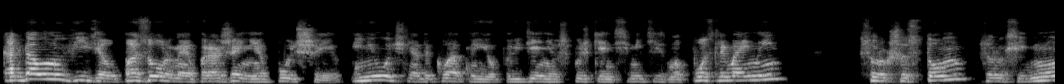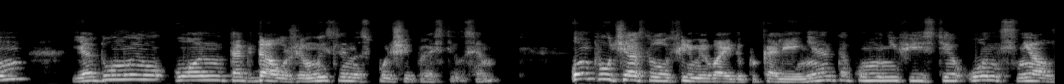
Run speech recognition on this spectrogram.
Когда он увидел позорное поражение Польши и не очень адекватное ее поведение вспышки антисемитизма после войны, в 46-м, 47-м, я думаю, он тогда уже мысленно с Польшей простился. Он поучаствовал в фильме «Вайда поколения», таком манифесте. Он снял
